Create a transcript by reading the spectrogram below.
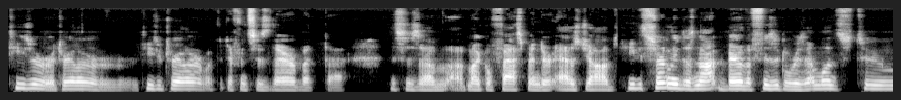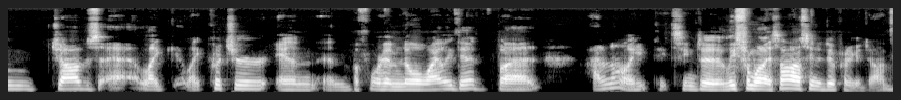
teaser or a trailer or a teaser trailer, what the difference is there, but uh, this is um, uh, Michael Fassbender as Jobs. He certainly does not bear the physical resemblance to Jobs uh, like like Kutcher and and before him Noah Wyle did, but I don't know. He, he seemed to, at least from what I saw, seemed to do a pretty good job.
